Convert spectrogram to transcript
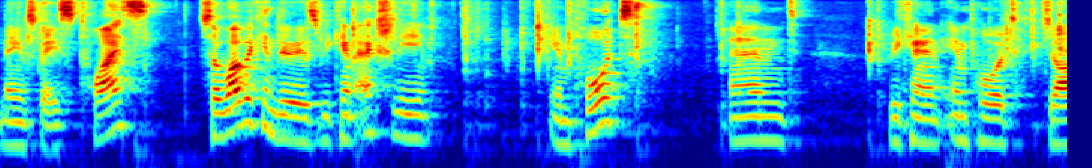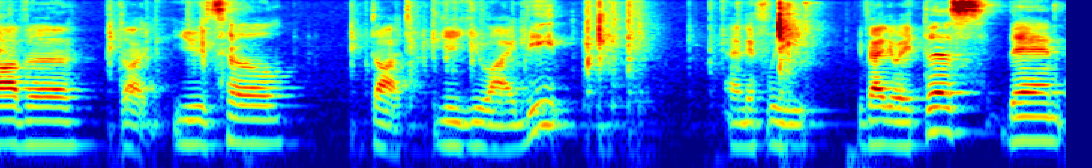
namespace twice. So what we can do is we can actually import and we can import java.util.uuid. And if we evaluate this, then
